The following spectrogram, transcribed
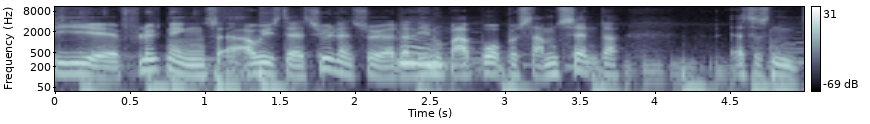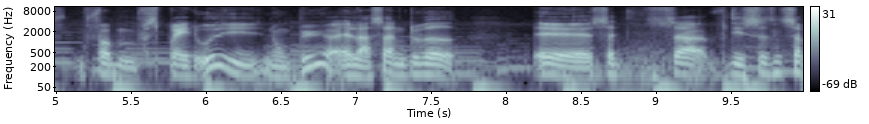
de øh, flygtninge, afviste asylansøgere, der Mm. lige nu bare bor på samme center, altså sådan, få dem spredt ud i nogle byer, eller sådan, du ved, øh, så, så, fordi så, så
